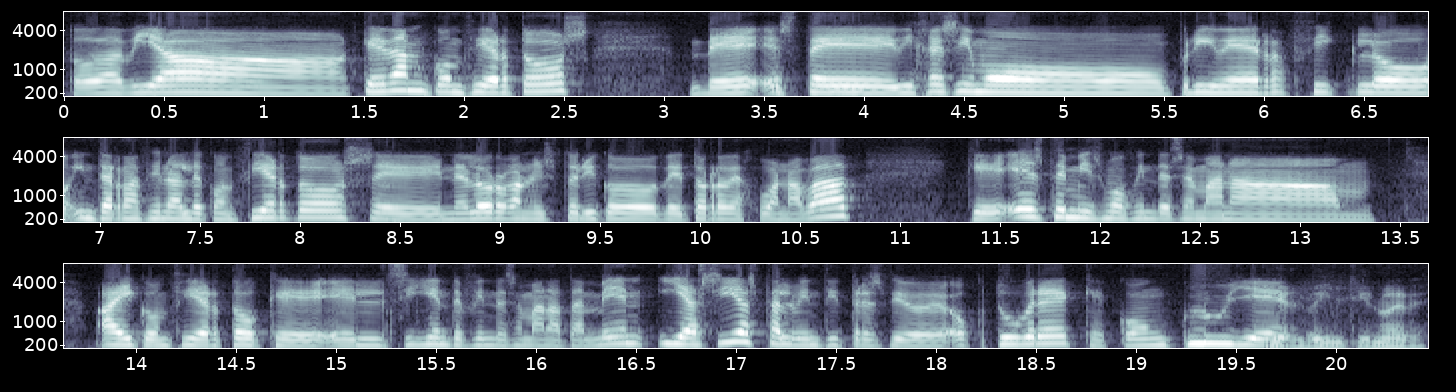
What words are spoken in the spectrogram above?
todavía quedan conciertos de este vigésimo primer ciclo internacional de conciertos en el órgano histórico de Torre de Juan Abad, que este mismo fin de semana hay concierto, que el siguiente fin de semana también, y así hasta el 23 de octubre, que concluye... Y el 29.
